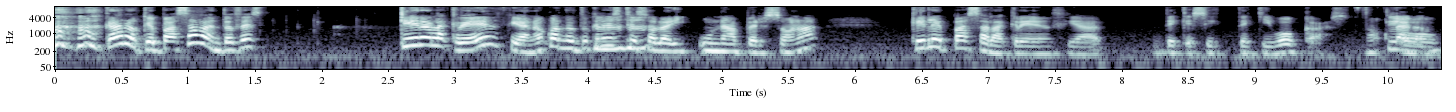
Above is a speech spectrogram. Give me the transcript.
claro, ¿qué pasaba? Entonces, ¿qué era la creencia, no? Cuando tú crees que solo hay una persona, ¿qué le pasa a la creencia? De que si te equivocas, ¿no? Claro,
